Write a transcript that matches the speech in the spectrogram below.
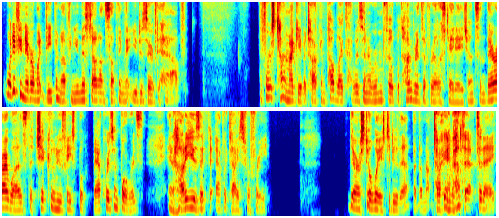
What if you never went deep enough and you missed out on something that you deserve to have? The first time I gave a talk in public, I was in a room filled with hundreds of real estate agents, and there I was, the chick who knew Facebook backwards and forwards and how to use it to advertise for free. There are still ways to do that, but I'm not talking about that today.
